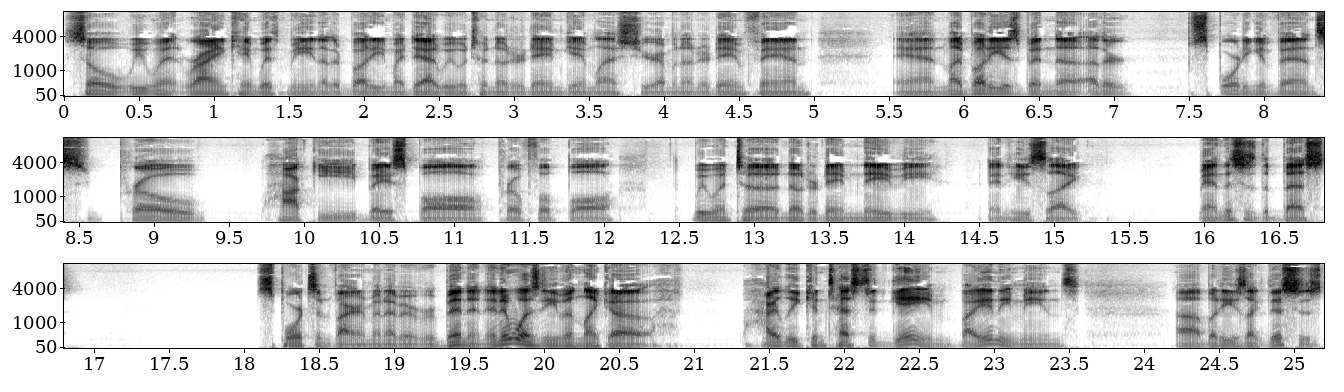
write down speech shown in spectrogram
So we went. Ryan came with me, another buddy, my dad. We went to a Notre Dame game last year. I'm a Notre Dame fan, and my buddy has been to other sporting events, pro hockey, baseball, pro football. We went to Notre Dame Navy, and he's like, "Man, this is the best sports environment I've ever been in." And it wasn't even like a highly contested game by any means, uh, but he's like, "This is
